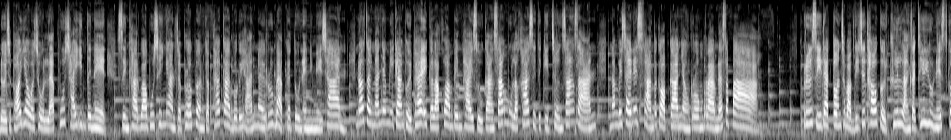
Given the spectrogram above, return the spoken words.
โดยเฉพาะเยาวชนและผู้ใช้อินเทอร์เน็ต ซึ่งคาดว่าผู้ใช้งานจะเพลิดเพลินกับท่ากายบริหารในรูปแบบการ์ตูนแอนิเมชันนอกจากนั้นยังมีการเผยแพร่เอกลักษณ์ความเป็นไทยสู่การสร้างมูลค่าเศรษฐกิจเชิงสร้างสารรค์นำไปใช้ในสถานประกอบการอย่างโรงแรมและสปา ฤาษีดัดตนฉบับดิจิทัลเกิดขึ้นหลังจากที่ยูเนสโก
